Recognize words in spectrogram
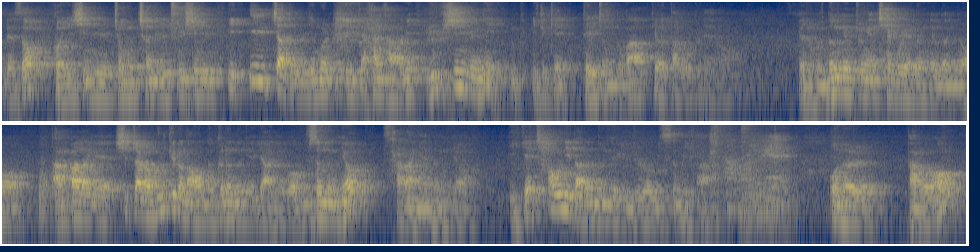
그래서 권신일, 정천일, 주신일 이 일자 돌림을 이렇게 한 사람이 60명이 이렇게 될 정도가 되었다고 그래요. 여러분 능력 중에 최고의 능력은요 땅바닥에 십자가 물기로 나오는 그런 능력이 아니고 무슨 능력? 사랑의 능력. 이게 차원이 다른 능력인 줄로 믿습니다. 오늘 바로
